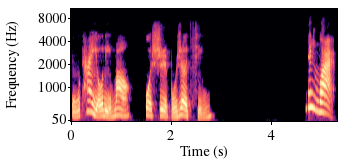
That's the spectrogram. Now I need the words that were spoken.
不太有礼貌或是不热情。另外，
